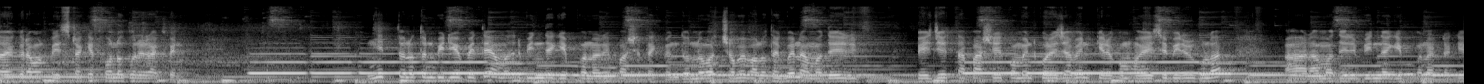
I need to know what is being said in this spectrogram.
দয়া করে আমার পেজটাকে ফলো করে রাখবেন। নিত্য নতুন ভিডিও পেতে আমাদের বিন্দে গিফট কর্নারের পাশে থাকবেন। ধন্যবাদ সবাই, ভালো থাকবেন। আমাদের পেজে তার পাশে কমেন্ট করে যাবেন কীরকম হয়েছে ভিডিওগুলো আর আমাদের বিন্দা গিফট কর্নারটাকে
